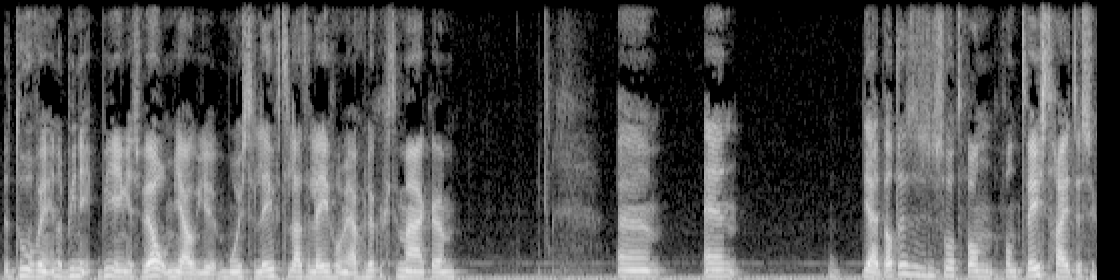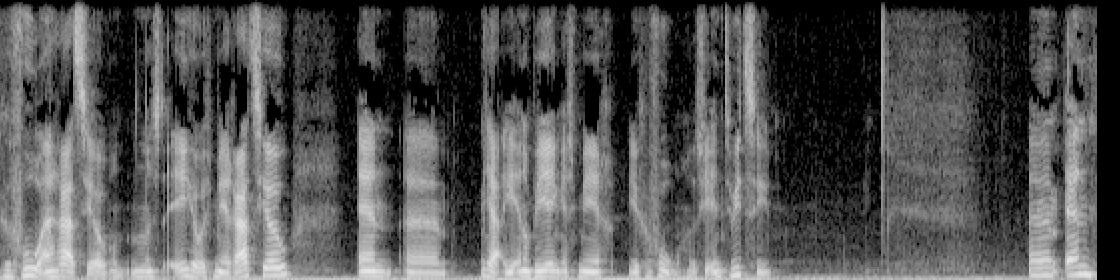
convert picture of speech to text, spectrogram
Het doel van je inner being is wel om jou je mooiste leven te laten leven, om jou gelukkig te maken. Um, en ja, dat is dus een soort van, van tweestrijd tussen gevoel en ratio. Want dan is het ego is meer ratio. En uh, ja, je inner being is meer je gevoel, dus je intuïtie. Um, en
